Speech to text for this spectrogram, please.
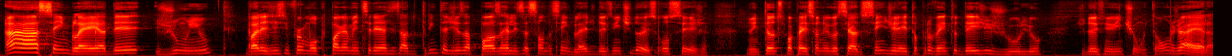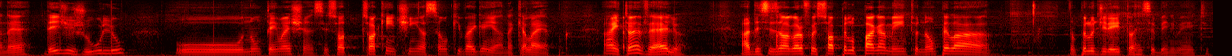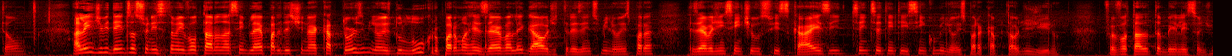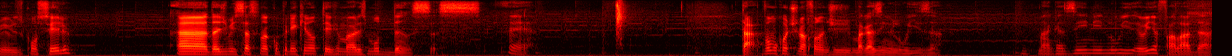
a Assembleia de junho, varejista informou que o pagamento seria realizado 30 dias após a realização da Assembleia de 2022. Ou seja, no entanto, os papéis são negociados sem direito ao provento desde julho de 2021. Então já era, né? Desde julho o não tem mais chance. Só, só quem tinha ação que vai ganhar naquela época. Ah, então é velho. A decisão agora foi só pelo pagamento, não pela não pelo direito a recebimento. Então, Além de dividendos, os acionistas também votaram na Assembleia para destinar 14 milhões do lucro para uma reserva legal de 300 milhões para reserva de incentivos fiscais e 175 milhões para capital de giro. Foi votado também a eleição de membros do conselho a, da administração da companhia que não teve maiores mudanças. É. Tá, vamos continuar falando de Magazine Luiza. Magazine Luiza. Eu ia falar da.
